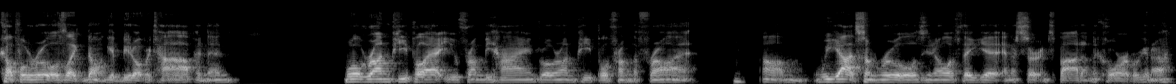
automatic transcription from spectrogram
a couple rules like don't get beat over top. And then we'll run people at you from behind. We'll run people from the front. Hmm. um, we got some rules you know if they get in a certain spot on the court we're gonna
